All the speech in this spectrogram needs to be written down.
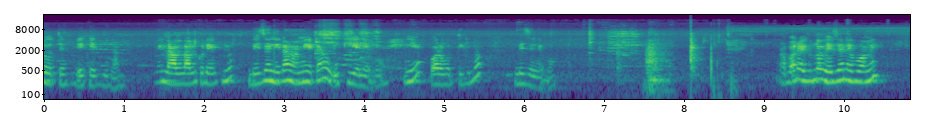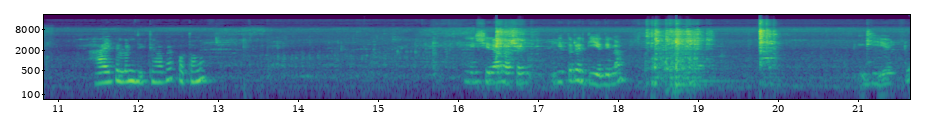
লোতে রেখে দিলাম। আমি লাল লাল করে এগুলো ভেজে নিলাম, আমি এটা উঠিয়ে নেব। নিয়ে পরবর্তীগুলো ভেজে নেব। আবার এগুলো ভেজে নেব আমি। হাই ফ্লেম দিতে হবে প্রথমে। শিরা রসের ভিতরে দিয়ে দিলাম। দিয়ে একটু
